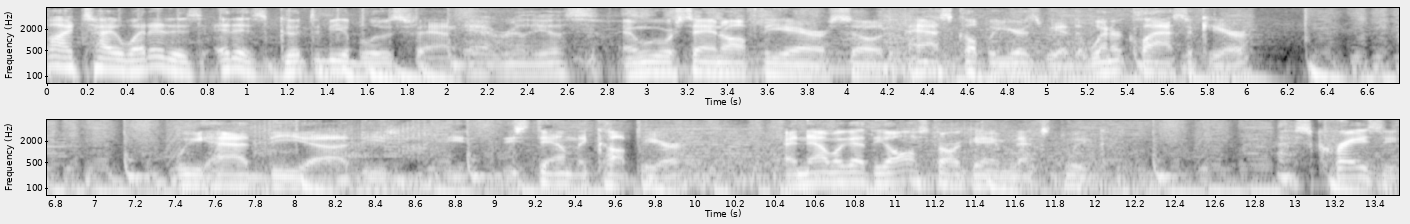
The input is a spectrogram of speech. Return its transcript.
Well, I tell you what, it is it is good to be a Blues fan. Yeah, it really is. And we were saying off the air. So the past couple years, we had the Winter Classic here. We had the, uh, the, the the Stanley Cup here, and now we got the All Star game next week. That's crazy.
